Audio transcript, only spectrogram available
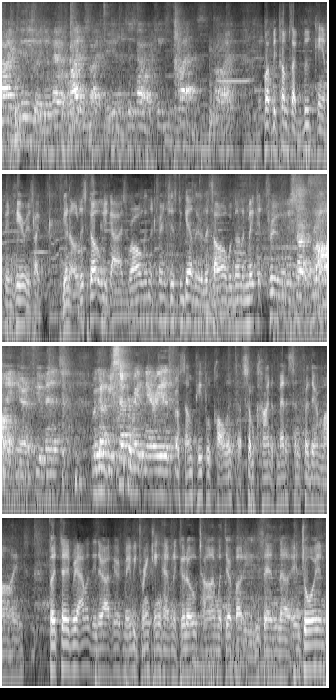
Side to you and you have a lighter side to you. This is how I teach the class. All right. What becomes like boot camp in here is like, you know, let's go, you guys. We're all in the trenches together. Let's all. We're going to make it through. We start drawing here in a few minutes. We're going to be separating areas from. Some people call it uh, some kind of medicine for their mind. But in reality, they're out here maybe drinking, having a good old time with their buddies, and uh, enjoying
